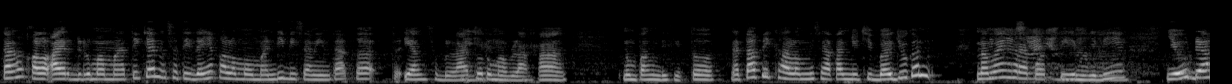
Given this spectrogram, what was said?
karena kalau air di rumah mati kan setidaknya kalau mau mandi bisa minta ke yang sebelah tuh Iya. rumah belakang numpang di situ. Nah tapi kalau misalkan nyuci baju kan namanya Iya, ngerepotin. jadi ya udah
